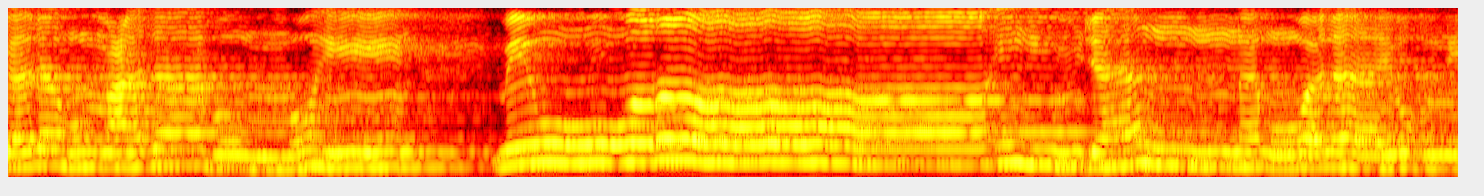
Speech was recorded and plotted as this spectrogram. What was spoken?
لهم عذاب مهين. من ورائهم جهنم ولا يغني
